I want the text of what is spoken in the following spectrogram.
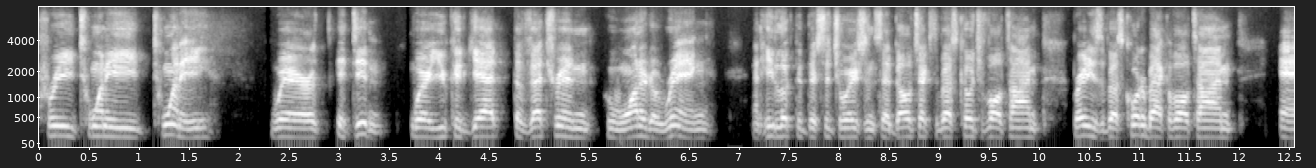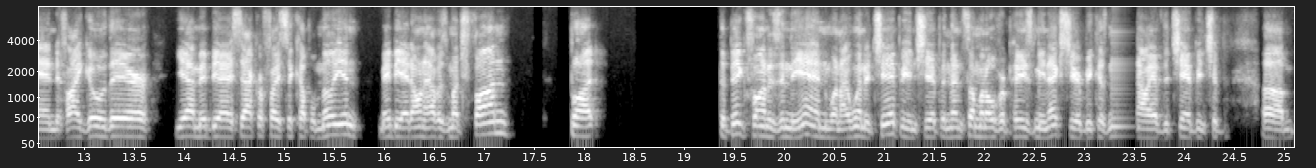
pre 2020 where it didn't, where you could get the veteran who wanted a ring and he looked at their situation and said, Belichick's the best coach of all time, Brady's the best quarterback of all time. And if I go there, yeah, maybe I sacrifice a couple million, maybe I don't have as much fun, but the big fun is in the end when I win a championship and then someone overpays me next year because now I have the championship um,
